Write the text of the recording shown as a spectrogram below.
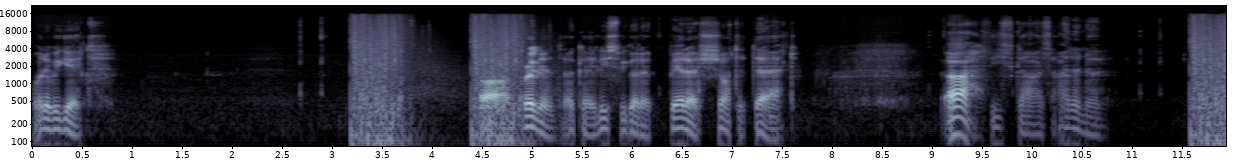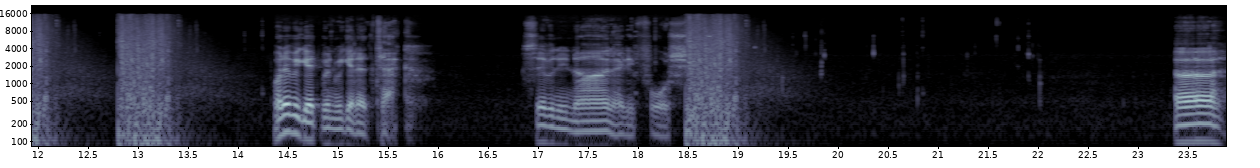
What do we get? Oh, brilliant. Okay, at least we got a better shot at that. Ah, these guys, I don't know. What do we get when we get an attack? 79, 84, shoot. Uh...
